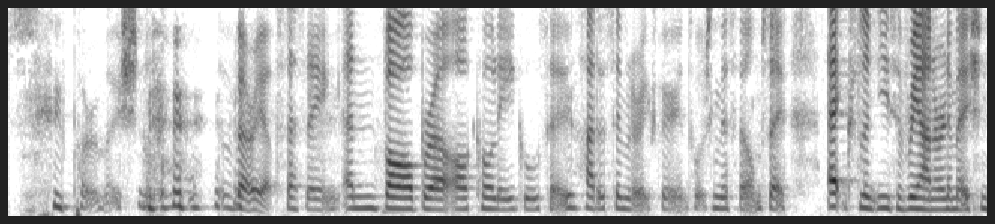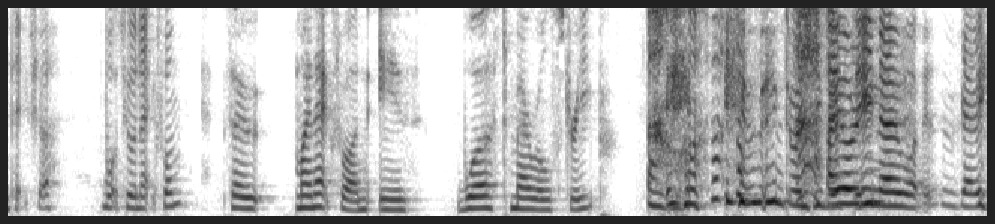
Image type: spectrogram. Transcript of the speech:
super emotional, very upsetting. And Barbara, our colleague, also had a similar experience watching this film. So excellent use of Rihanna in a motion picture. What's your next one? So my next one is worst Meryl Streep in, in 2015. I already know what this is going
